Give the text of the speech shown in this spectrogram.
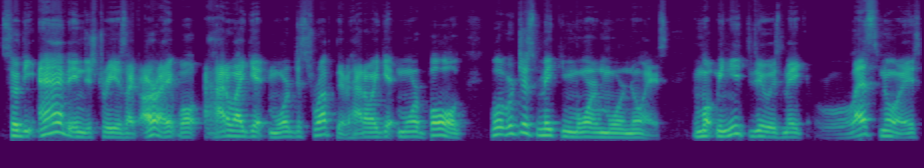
So the ad industry is like, all right, well, how do I get more disruptive? How do I get more bold? Well, we're just making more and more noise. And what we need to do is make less noise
